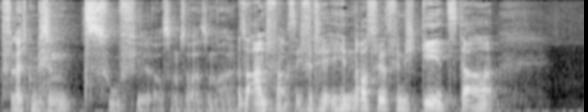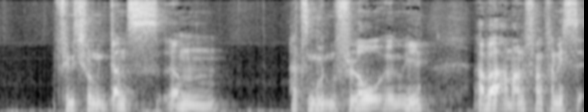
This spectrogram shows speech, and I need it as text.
vielleicht ein bisschen zu viel ausnahmsweise mal. Also anfangs. Ich finde, hinten raus, finde ich, geht's. Da finde ich schon ganz, ähm, hat's einen guten Flow irgendwie. Aber am Anfang fand ich es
